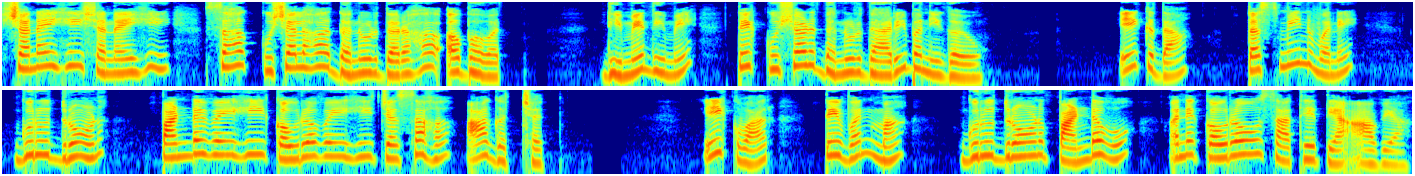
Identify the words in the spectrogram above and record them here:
શનૈઃ શનૈઃ સહ કુશલ ધનુર્ધર અભવત. ધીમે ધીમે તે કુશળ ધનુર્ધારી બની ગયો. એકદા તસ્મિન વને ગુરુદ્રોણ પાંડવૈઃ કૌરવૈઃ ચ સહ આગચ્છત. એકવાર તે વનમાં ગુરુદ્રોણ પાંડવો અને કૌરવો સાથે ત્યાં આવ્યા.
